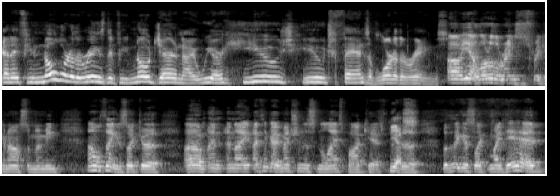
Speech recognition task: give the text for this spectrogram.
And if you know Lord of the Rings, if you know Jared and I, we are huge, huge fans of Lord of the Rings. Oh yeah, Lord of the Rings is freaking awesome. I mean, the whole thing is like, uh, um, and and I, I think I mentioned this in the last podcast. But, Yes. Uh, but the thing is, like, my dad,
